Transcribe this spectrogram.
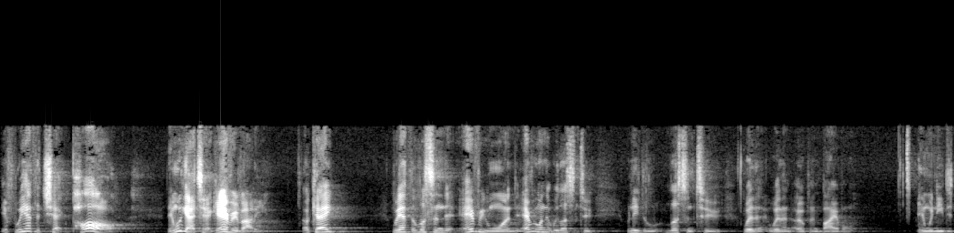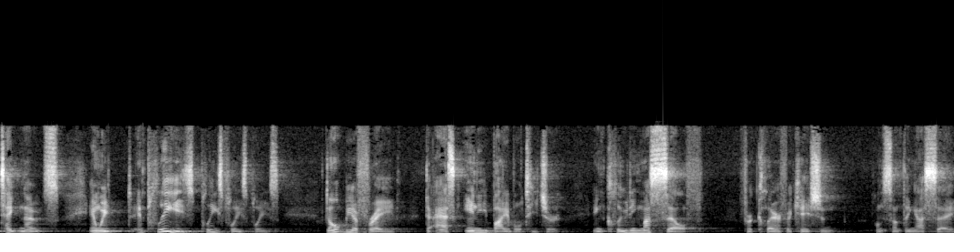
if we have to check Paul, then we got to check everybody, okay? We have to listen to everyone, everyone that we listen to we need to listen to with, with an open Bible. And we need to take notes. And we and please, please, please, please, don't be afraid to ask any Bible teacher, including myself, for clarification on something I say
